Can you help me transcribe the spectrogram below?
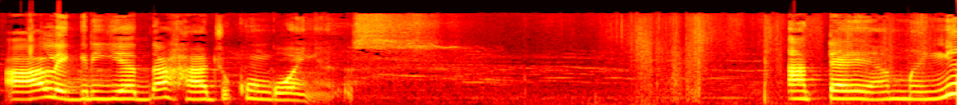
A alegria da Rádio Congonhas. Até amanhã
